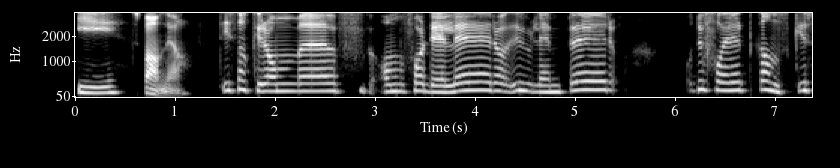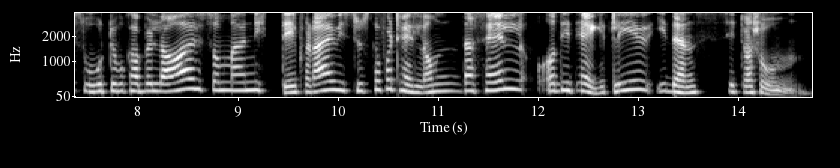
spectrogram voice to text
i Spania. De snakker om, eh, om fordeler og ulemper, og du får et ganske stort vokabular som er nyttig for deg hvis du skal fortelle om deg selv og ditt eget liv i den situasjonen.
